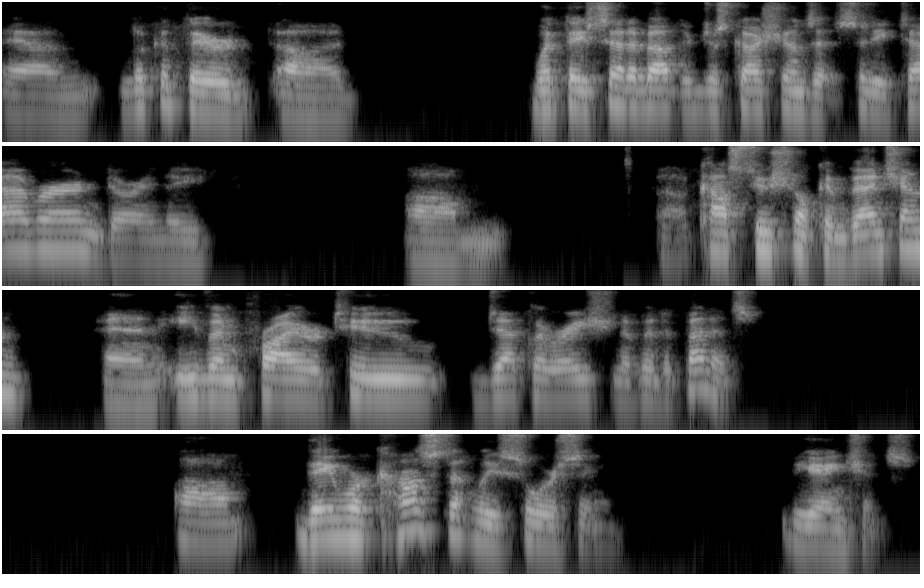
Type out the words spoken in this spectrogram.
and look at their uh, what they said about their discussions at City Tavern during the um, uh, Constitutional Convention and even prior to Declaration of Independence, um, they were constantly sourcing the ancients,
